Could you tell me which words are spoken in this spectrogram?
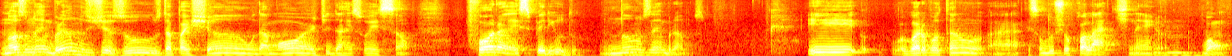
nós não lembramos de Jesus, da paixão, da morte, da ressurreição. Fora esse período, não nos lembramos. E agora voltando à questão do chocolate, né? Uhum. Bom,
